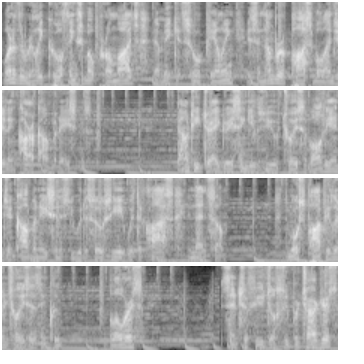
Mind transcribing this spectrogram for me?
One of the really cool things about Pro Mods that make it so appealing is the number of possible engine and car combinations. Bounty Drag Racing gives you a choice of all the engine combinations you would associate with the class and then some. The most popular choices include blowers, centrifugal superchargers,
